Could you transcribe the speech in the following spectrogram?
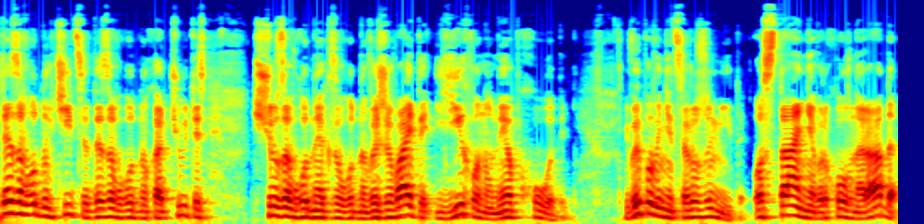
Де завгодно вчіться, де завгодно харчуйтесь, що завгодно, як завгодно виживайте, їх воно не обходить. І ви повинні це розуміти. Остання Верховна Рада,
